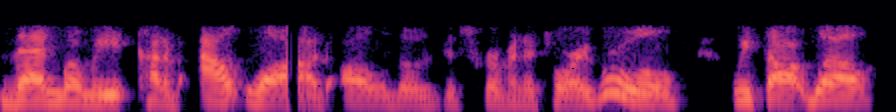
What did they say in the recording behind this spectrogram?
then when we kind of outlawed all of those discriminatory rules, we thought, well,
